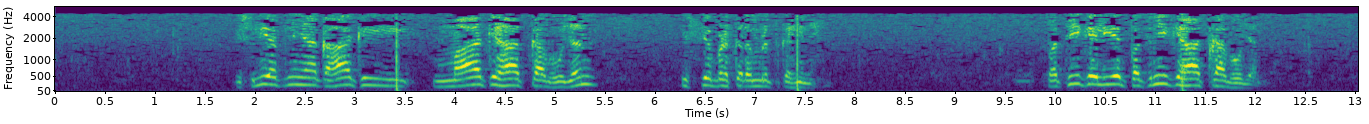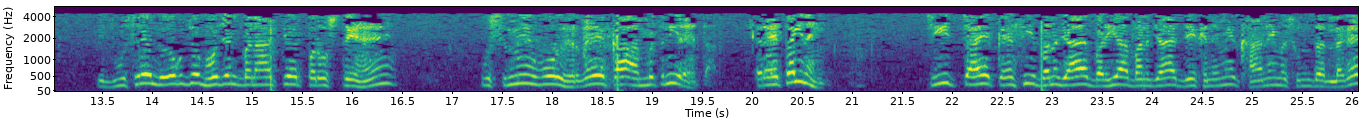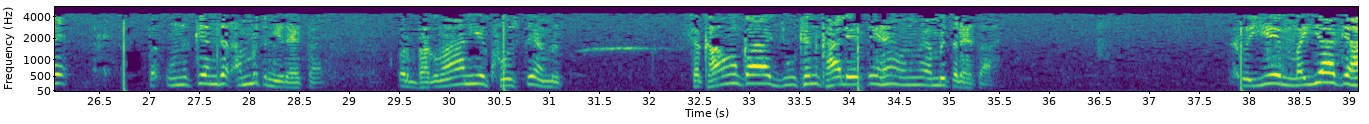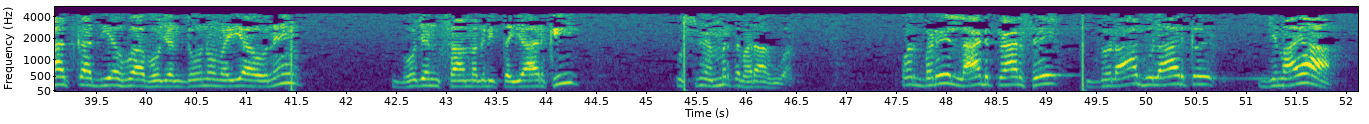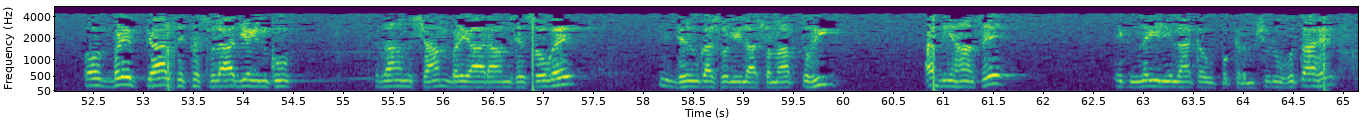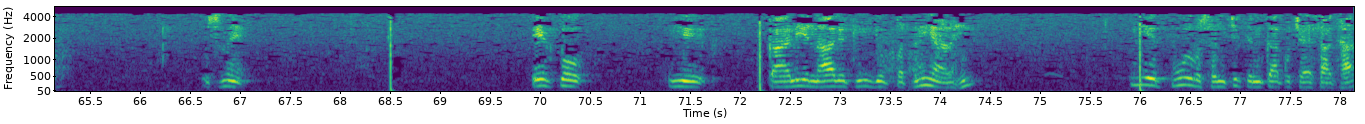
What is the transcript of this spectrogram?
इसलिए अपने यहाँ कहा कि माँ के हाथ का भोजन इससे बढ़कर अमृत कहीं नहीं। पति के लिए पत्नी के हाथ का भोजन। कि दूसरे लोग जो भोजन बनाते और परोसते हैं, उसमें वो हृदय का अमृत नहीं रहता रहता ही नहीं। चीज़ चाहे कैसी बन जाए, बढ़िया बन जाए, देखने में, खाने में सुंदर लगे पर उनके अंदर अमृत नहीं रहता। और भगवान ये खोजते अमृत। सखाओं का जूठन खा लेते हैं, उनमें अमृत रहता है। तो ये मैया के हाथ का दिया हुआ भोजन, दोनों मैयाओं ने भोजन सामग्री तैयार की, उसमें अमृत भरा हुआ। और बड़े लाड प्यार से दुलार दुलार कर जिमाया और बड़े प्यार से फिर सुला दिया इनको। राम श्याम बड़े आराम से सो गए। धर्म का सो लीला समाप्त हुई। अब यहाँ से एक नई लीला का उपक्रम शुरू होता है। उसमें एक तो ये काली नाग की जो पत्नियाँ रही, ये पूर्व संचित इनका कुछ ऐसा था।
